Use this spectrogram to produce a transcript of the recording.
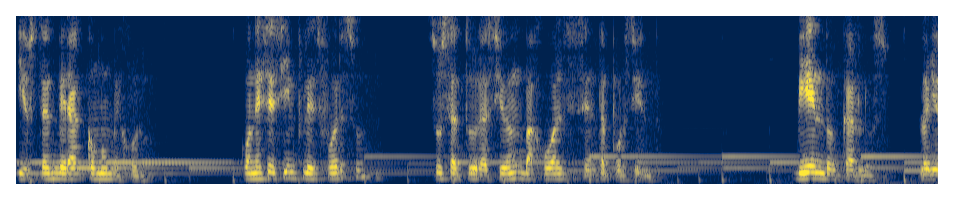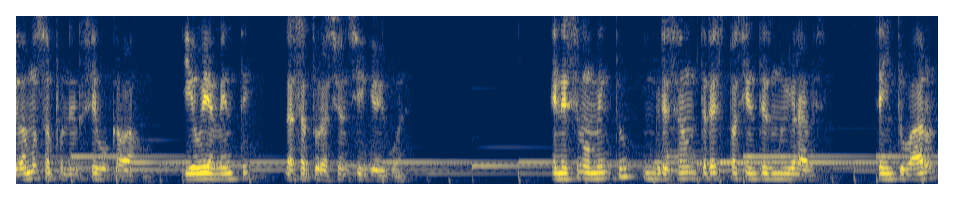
y usted verá cómo mejoro. Con ese simple esfuerzo, su saturación bajó al 60%. Bien, don Carlos, lo ayudamos a ponerse boca abajo y obviamente la saturación siguió igual. En ese momento ingresaron tres pacientes muy graves, se intubaron,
